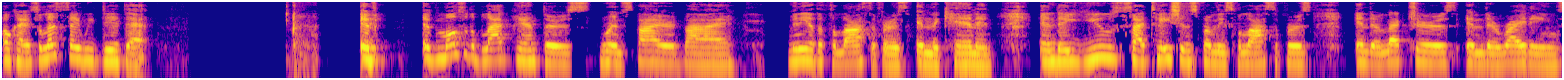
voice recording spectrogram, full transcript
okay. So let's say we did that. If if most of the Black Panthers were inspired by many of the philosophers in the canon, and they use citations from these philosophers in their lectures, in their writings,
